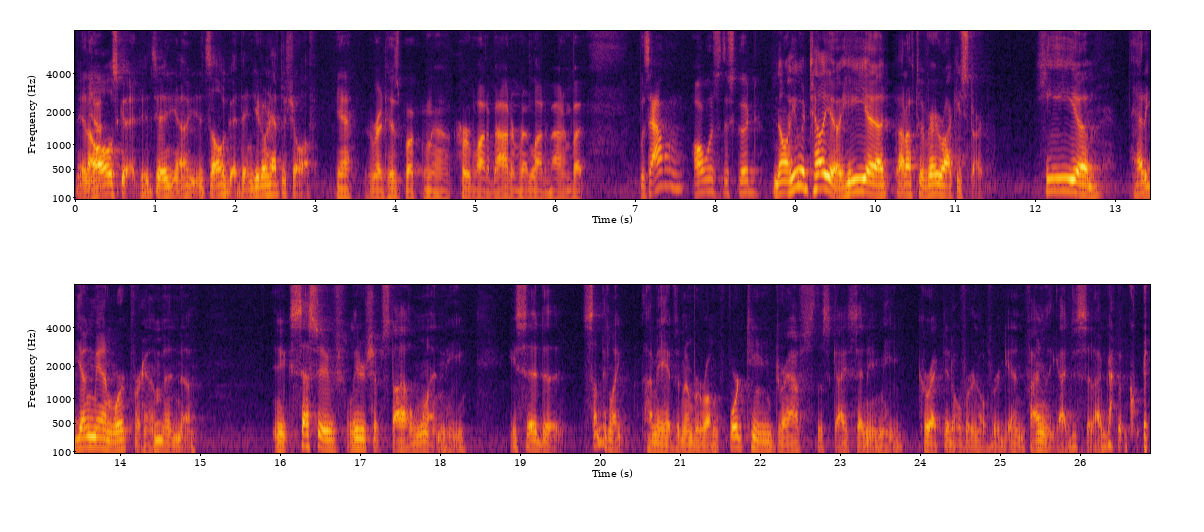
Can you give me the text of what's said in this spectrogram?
It Yeah. all's good. It's you know, it's all good. Then you don't have to show off. yeah. I read his book and uh, heard a lot about him, read a lot about him. But was Alan always this good? No, he would tell you he uh, got off to a very rocky start. He um, had a young man work for him, and uh, in excessive leadership style one, he he said uh, something like I may have the number wrong. Fourteen drafts this guy sent him. He corrected over and over again. Finally, the guy just said, "I've got to quit."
